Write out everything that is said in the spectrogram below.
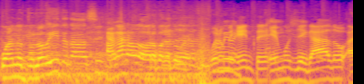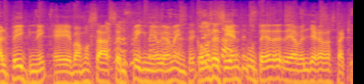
Cuando tú lo viste, estaba así. Agárralo ahora para que tú veas. Bueno, mi gente, hemos llegado al picnic. Eh, vamos a hacer picnic, obviamente. ¿Cómo se sienten ustedes de haber llegado hasta aquí?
